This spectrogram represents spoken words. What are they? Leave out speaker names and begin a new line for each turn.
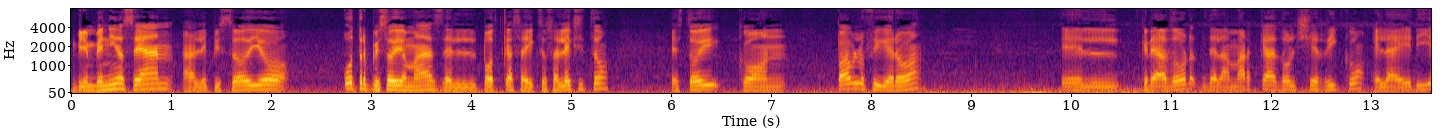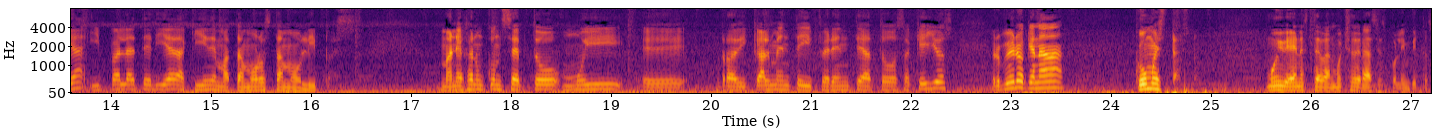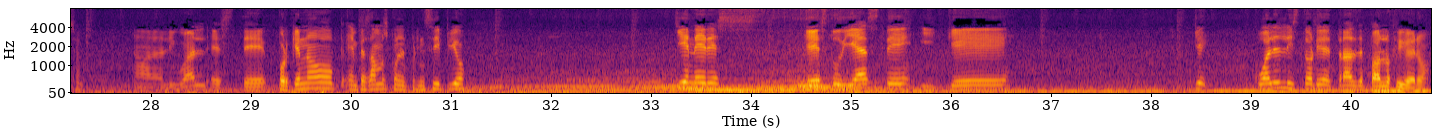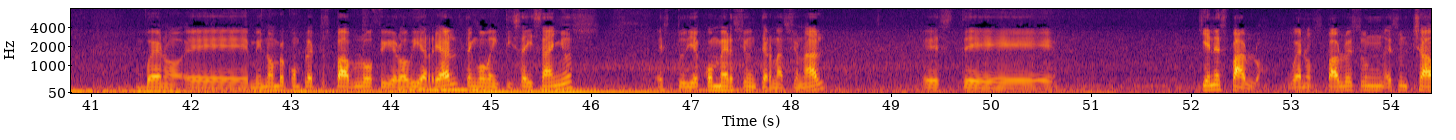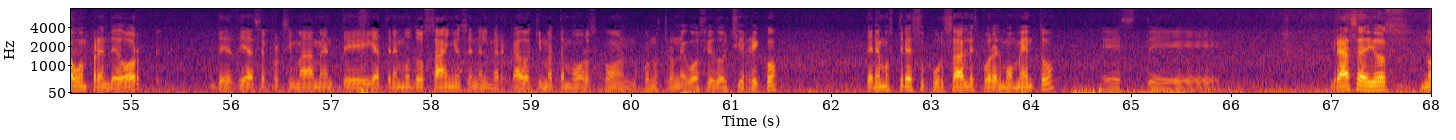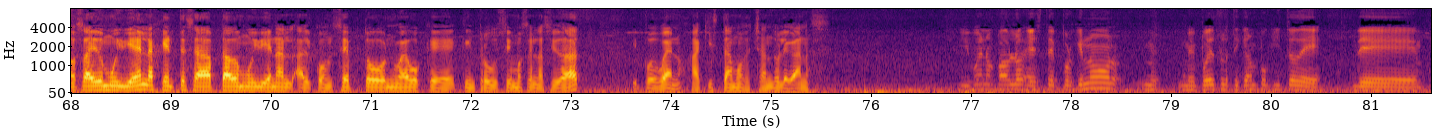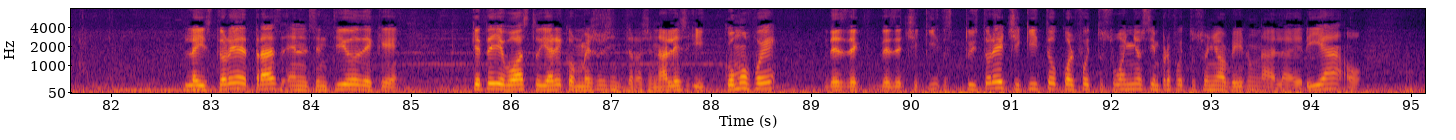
Bienvenidos sean al episodio, otro episodio más del podcast Adictos al Éxito. Estoy con Pablo Figueroa, el creador de la marca Dolce Rico, heladería y palatería de aquí de Matamoros, Tamaulipas. Manejan un concepto muy eh, radicalmente diferente a todos aquellos. Pero primero que nada, ¿cómo estás?
Muy bien, Esteban, muchas gracias por la invitación.
No, al igual, este, ¿por qué no empezamos con el principio? ¿Quién eres? ¿Qué estudiaste? ¿Y qué, qué cuál es la historia detrás de Pablo Figueroa?
Bueno, eh, mi nombre completo es Pablo Figueroa Villarreal, tengo 26 años, estudié comercio internacional. Este, ¿Quién es Pablo? Bueno, pues Pablo es un, es un chavo emprendedor, desde hace aproximadamente, ya tenemos dos años en el mercado aquí en Matamoros con, con nuestro negocio Dolce Rico. Tenemos tres sucursales por el momento. Este, gracias a Dios nos ha ido muy bien, la gente se ha adaptado muy bien al, al concepto nuevo que, que, introducimos en la ciudad. Y pues bueno, aquí estamos echándole ganas.
Y bueno, Pablo, este, ¿por qué no me, puedes platicar un poquito de, de la historia detrás en el sentido de que ¿Qué te llevó a estudiar comercios internacionales y cómo fue desde, desde chiquito, tu historia de chiquito, cuál fue tu sueño? ¿Siempre fue tu sueño abrir una heladería o,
